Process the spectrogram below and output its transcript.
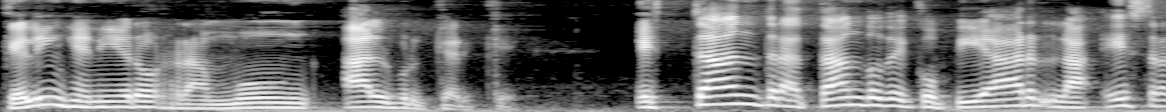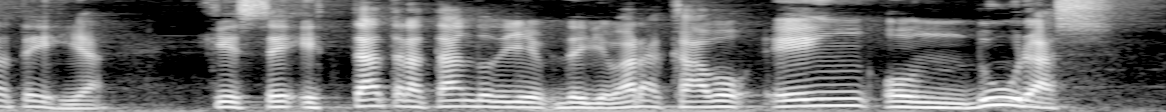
que el ingeniero Ramón Alburquerque. Están tratando de copiar la estrategia que se está tratando de, de llevar a cabo en Honduras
